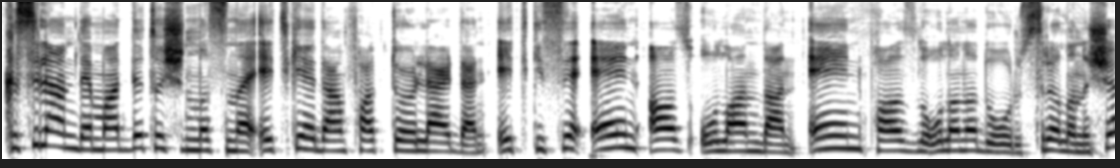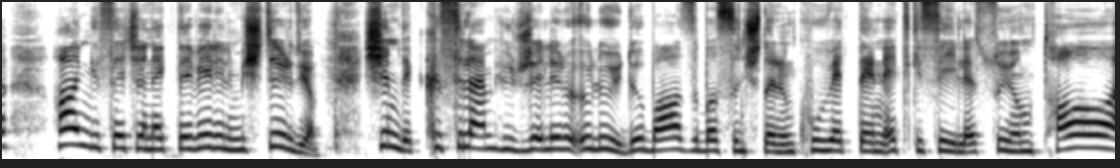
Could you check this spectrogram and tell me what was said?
Kısilemde madde taşınmasına etki eden faktörlerden etkisi en az olandan en fazla olana doğru sıralanışı hangi seçenekte verilmiştir diyor. Şimdi kısilem hücreleri ölüydü. Bazı basınçların kuvvetlerin etkisiyle suyun ta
